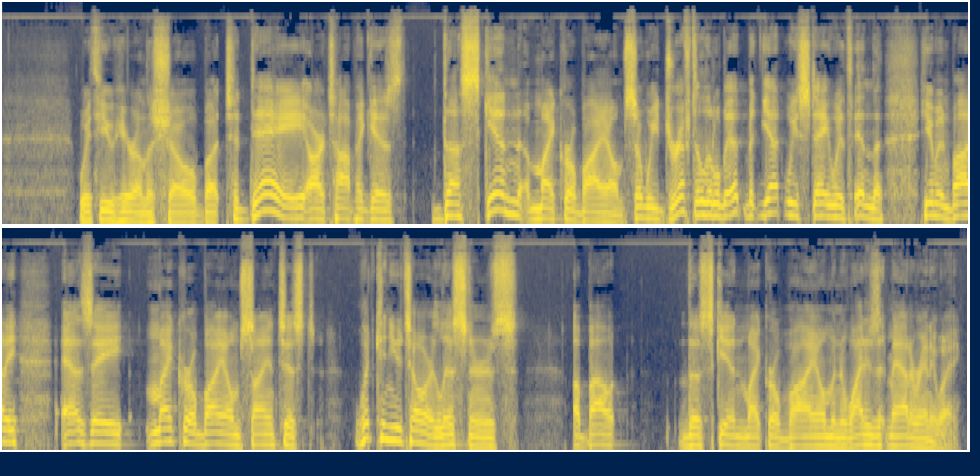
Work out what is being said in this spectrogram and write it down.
with you here on the show. But today, our topic is the skin microbiome. So we drift a little bit, but yet we stay within the human body. As a microbiome scientist, what can you tell our listeners about the skin microbiome and why does it matter anyway?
